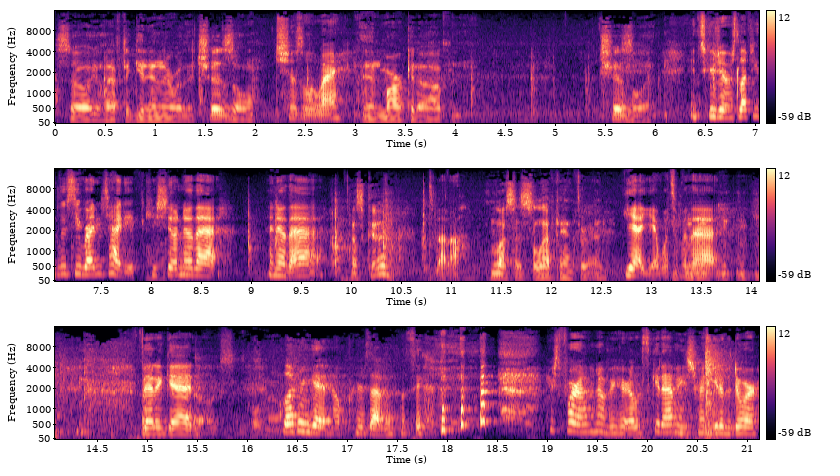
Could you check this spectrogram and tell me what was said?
So you'll have to get in there with a chisel chisel away. and mark it up and chisel it. And screwdrivers, lefty loosey, righty tighty. In case you don't know that, I know that. That's good. That's about all. Unless it's the left-hand thread. Yeah, yeah. What's up with that? Very good. That looks simple enough. Looking good. Oh, here's Evan. Let's see. here's poor Evan over here. Let's get Evan. He's trying to get in the door.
